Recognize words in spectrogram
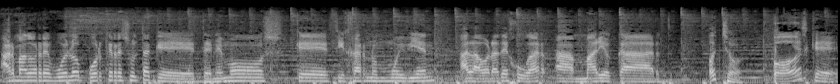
armado revuelo porque resulta que tenemos que fijarnos muy bien a la hora de jugar a Mario Kart 8. ¿Por? Es que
